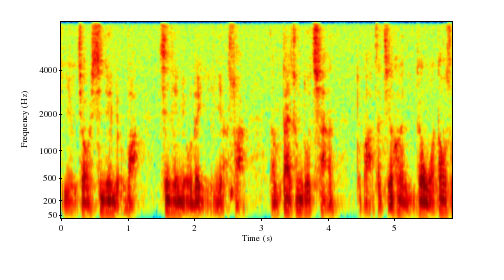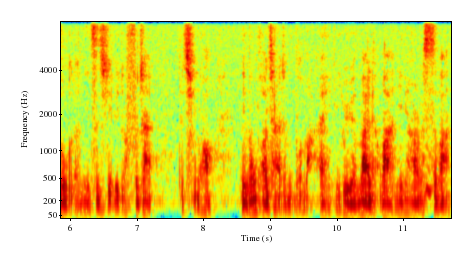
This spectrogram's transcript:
也叫现金流吧，现金流的一个演算。那么贷这么多钱，对吧？再结合你跟我告诉我的你自己的一个负债的情况，你能还起来这么多吗？哎，一个月卖两万，一年二十四万，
